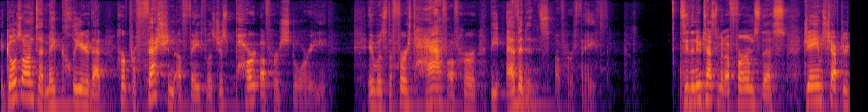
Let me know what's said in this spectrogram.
It goes on to make clear that her profession of faith was just part of her story. It was the first half of her, the evidence of her faith. See, the New Testament affirms this. James chapter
